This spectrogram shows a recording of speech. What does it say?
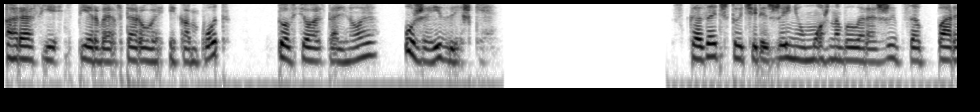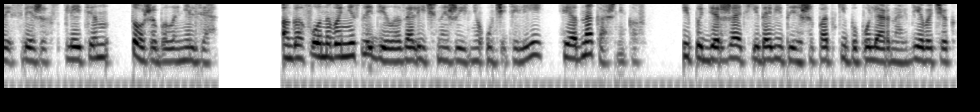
А раз есть первое, второе и компот, то все остальное уже излишки. Сказать, что через Женю можно было разжиться парой свежих сплетен, тоже было нельзя. Агафонова не следила за личной жизнью учителей и однокашников, и поддержать ядовитые шепотки популярных девочек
